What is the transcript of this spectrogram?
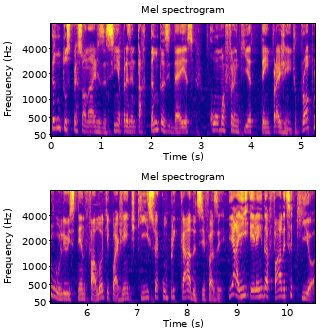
tantos personagens assim, apresentar tantas ideias como a franquia tem pra gente. O próprio Lewis Stan falou aqui com a gente que isso é complicado de se fazer. E aí ele ainda fala isso aqui, ó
